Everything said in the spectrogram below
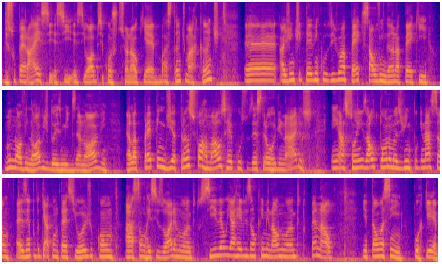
de superar esse, esse, esse óbice constitucional que é bastante marcante, é, a gente teve inclusive uma PEC, salvo engano, a PEC 199 de 2019, ela pretendia transformar os recursos extraordinários em ações autônomas de impugnação. É exemplo do que acontece hoje com a ação rescisória no âmbito civil e a revisão criminal no âmbito penal. Então, assim, porque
